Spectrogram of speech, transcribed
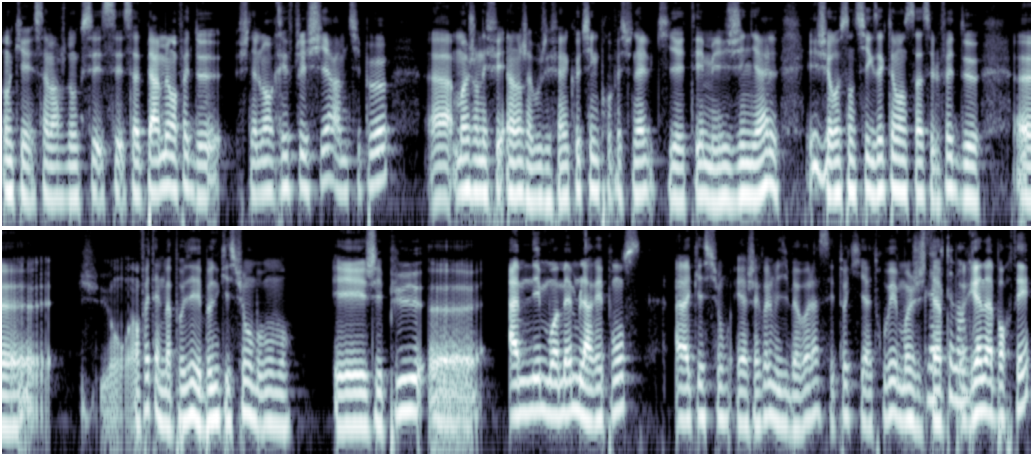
Ok, ça marche. Donc, c'est ça te permet en fait de finalement réfléchir un petit peu. Euh, moi, j'en ai fait un, j'avoue, j'ai fait un coaching professionnel qui a été mais génial et j'ai ressenti exactement ça. C'est le fait de. Euh, en fait, elle m'a posé les bonnes questions au bon moment et j'ai pu amener moi-même la réponse à la question. Et à chaque fois, elle me dit, bah voilà, c'est toi qui as trouvé. Moi, je n'ai rien apporté,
